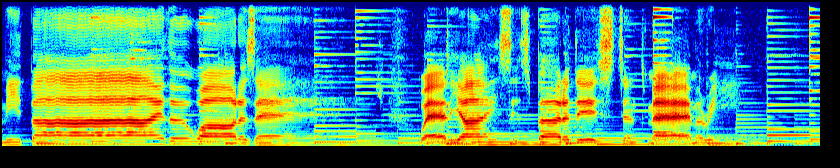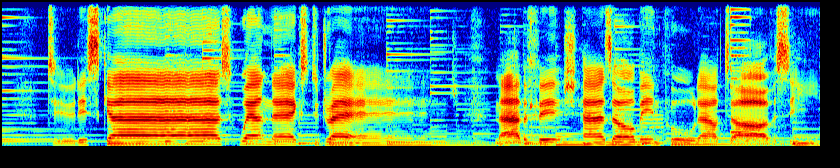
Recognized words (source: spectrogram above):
meet by the water's edge, where the ice is but a distant memory. To discuss where next to dredge. Now the fish has all been pulled out of the sea.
